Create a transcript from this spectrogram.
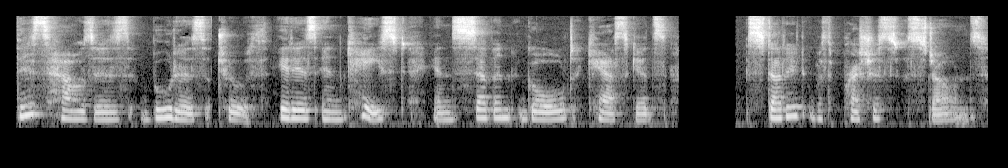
This houses Buddha's tooth. It is encased in seven gold caskets studded with precious stones.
